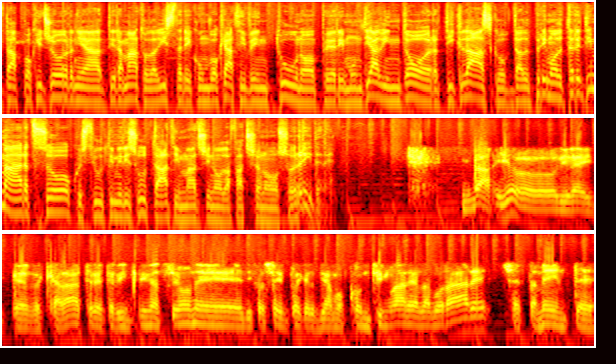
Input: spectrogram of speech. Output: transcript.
Da pochi giorni ha diramato la lista dei convocati 21 per i mondiali indoor di Glasgow dal 1 al 3 di marzo. Questi ultimi risultati immagino la facciano sorridere. Bah, io direi per carattere, per inclinazione, dico sempre che dobbiamo continuare a lavorare. Certamente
